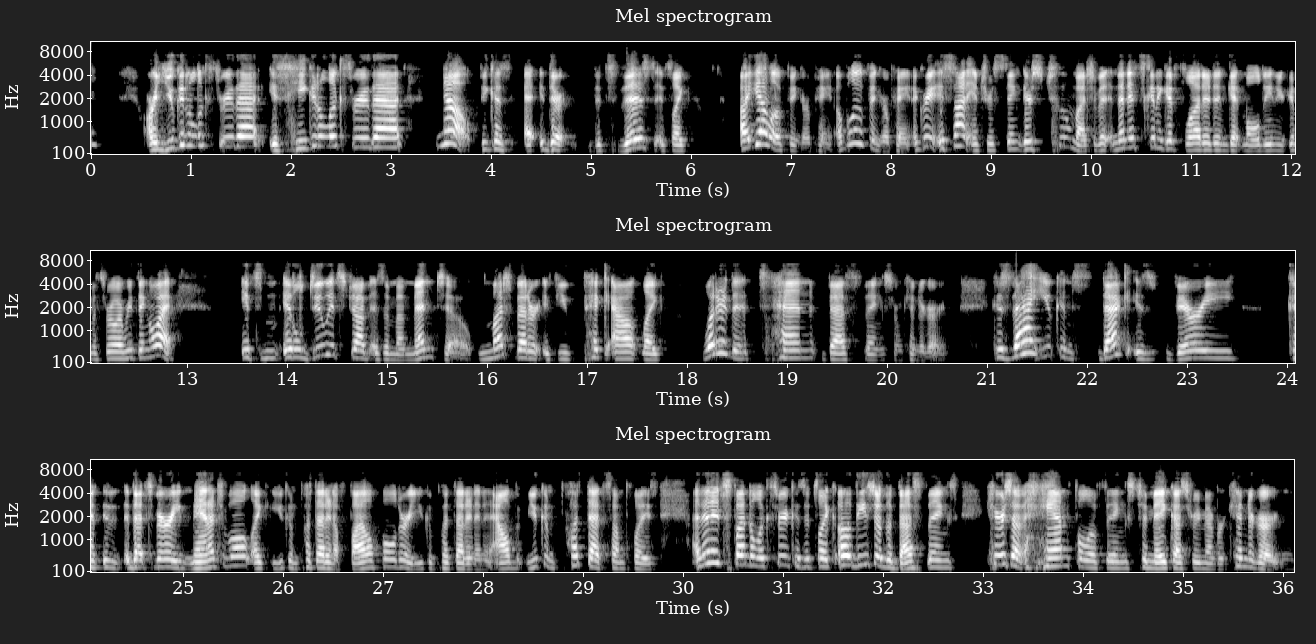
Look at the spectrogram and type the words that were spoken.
Are you going to look through that? Is he going to look through that? No, because eh, there it's this. It's like a yellow finger paint, a blue finger paint, a green. It's not interesting. There's too much of it, and then it's going to get flooded and get moldy, and you're going to throw everything away. It's it'll do its job as a memento much better if you pick out like what are the 10 best things from kindergarten because that you can that is very that's very manageable like you can put that in a file folder you can put that in an album you can put that someplace and then it's fun to look through because it's like oh these are the best things here's a handful of things to make us remember kindergarten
